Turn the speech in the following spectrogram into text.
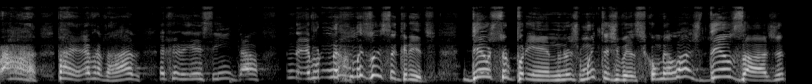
ah, pai, é verdade, é assim tal. Não, mas ouça, queridos, Deus surpreende-nos muitas vezes como Ele age. Deus age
